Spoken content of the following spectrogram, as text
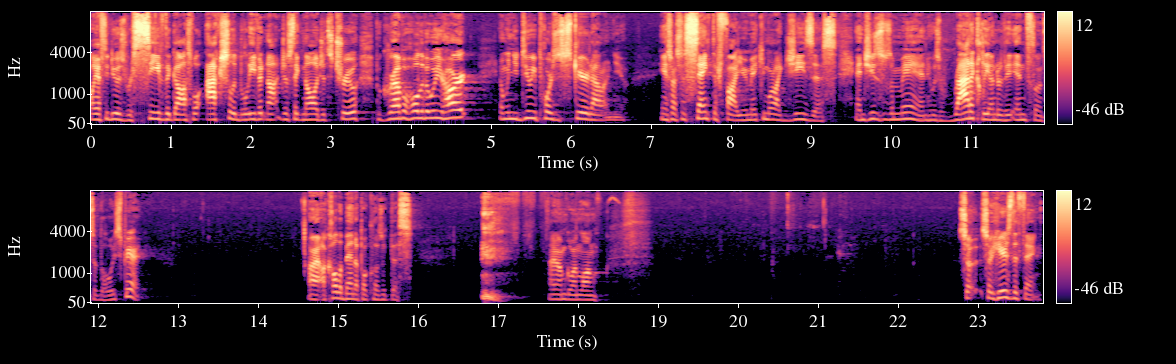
All you have to do is receive the gospel, actually believe it, not just acknowledge it's true, but grab a hold of it with your heart. And when you do, he pours his spirit out on you. And he starts to sanctify you and make you more like Jesus. And Jesus was a man who was radically under the influence of the Holy Spirit. All right, I'll call the band up. I'll close with this. I know I'm going long. So, so here's the thing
